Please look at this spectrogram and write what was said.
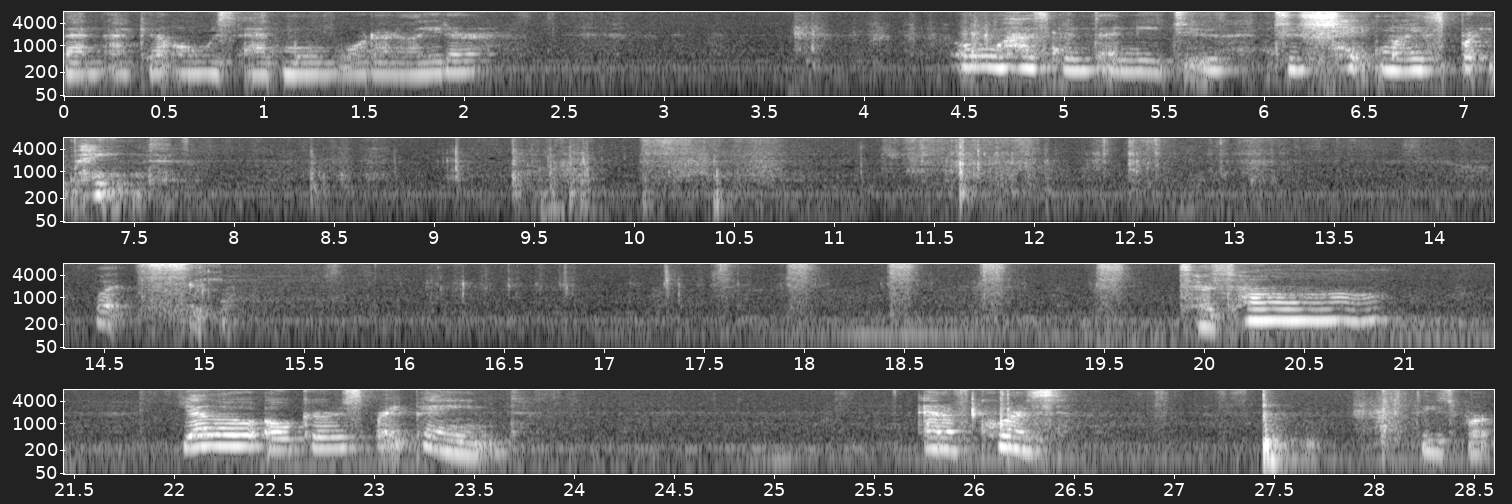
then I can always add more water later. Oh husband, I need you to shake my spray paint. Let's see. Yellow ochre spray paint. And of course, these work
